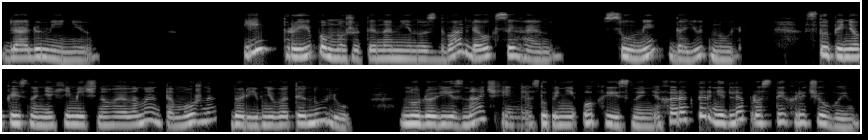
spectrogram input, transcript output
для алюмінію і 3 помножити на мінус 2 для оксигену. В сумі дають 0. Ступінь окиснення хімічного елемента можна дорівнювати нулю. Нульові значення ступені окиснення характерні для простих речовин.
